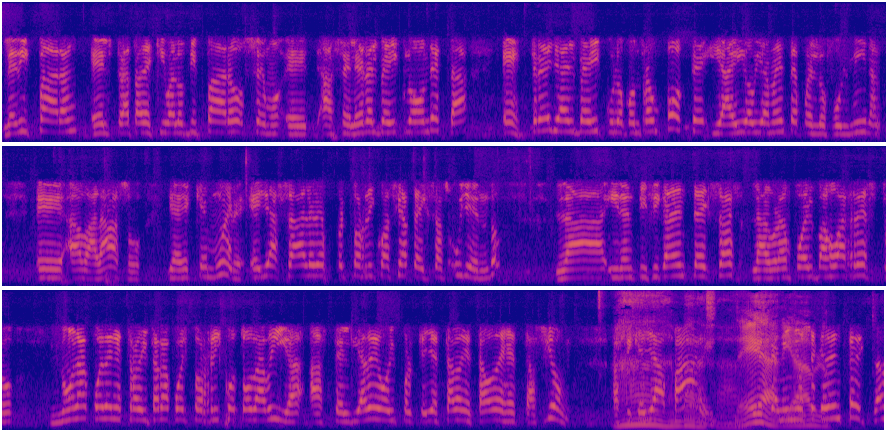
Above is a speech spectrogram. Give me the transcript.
le disparan, él trata de esquivar los disparos, se mo- eh, acelera el vehículo donde está, estrella el vehículo contra un poste y ahí obviamente pues lo fulminan eh, a balazo y ahí es que muere. Ella sale de Puerto Rico hacia Texas huyendo, la identifican en Texas, la logran poner bajo arresto, no la pueden extraditar a Puerto Rico todavía hasta el día de hoy porque ella estaba en estado de gestación. Así que Ah, ella pare. embarazada. Deja, Este niño se queda en Texas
